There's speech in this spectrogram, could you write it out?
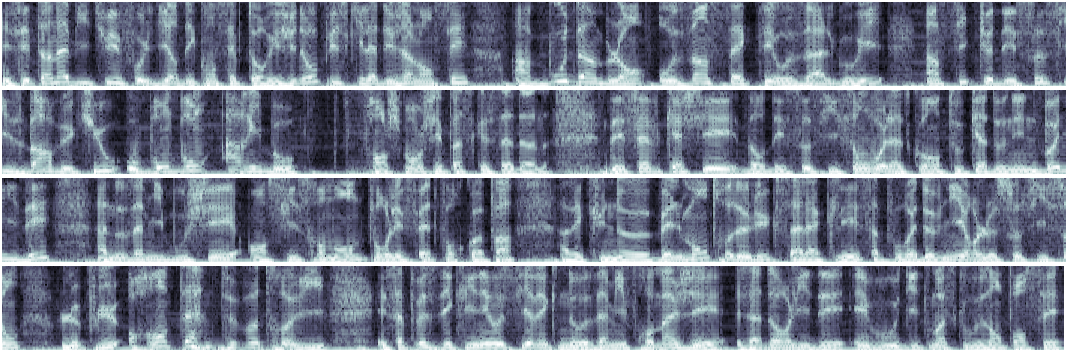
Et c'est un habitué, faut le dire, des concepts originaux, puisqu'il a déjà lancé un boudin blanc aux insectes et aux algues, ainsi que des saucisses barbecue aux bonbons Haribo. Franchement, je sais pas ce que ça donne. Des fèves cachées dans des saucissons, voilà de quoi en tout cas donner une bonne idée à nos amis bouchers en Suisse romande pour les fêtes, pourquoi pas, avec une belle montre de luxe à la clé. Ça pourrait devenir le saucisson le plus rentable de votre vie. Et ça peut se décliner aussi avec nos amis fromagers. J'adore l'idée. Et vous, dites-moi ce que vous en pensez.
